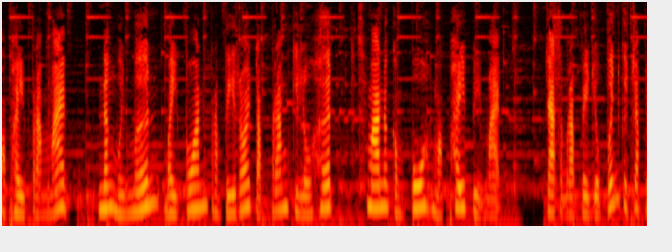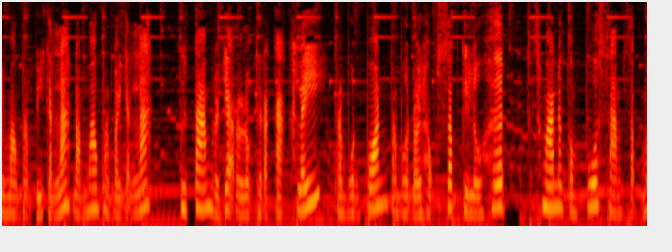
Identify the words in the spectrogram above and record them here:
25m និង13715 kHz ស្មើនឹងកម្ពស់ 22m ចាសម្រាប់ពេលយប់វិញគឺចាប់ពីម៉ោង7កន្លះដល់ម៉ោង8កន្លះគឺតាមរយៈរលកធាតុអាកាសខ្លី9960 kHz ស្មើនឹងកម្ពស់ 30m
